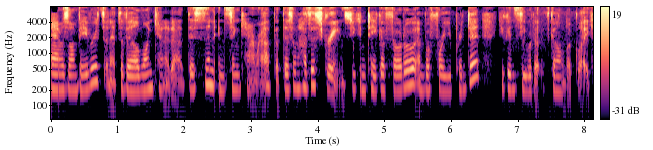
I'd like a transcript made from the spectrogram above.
Amazon favorites and it's available in Canada. This is an instant camera, but this one has a screen so you can take a photo and before you print it, you can see what it's going to look like.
